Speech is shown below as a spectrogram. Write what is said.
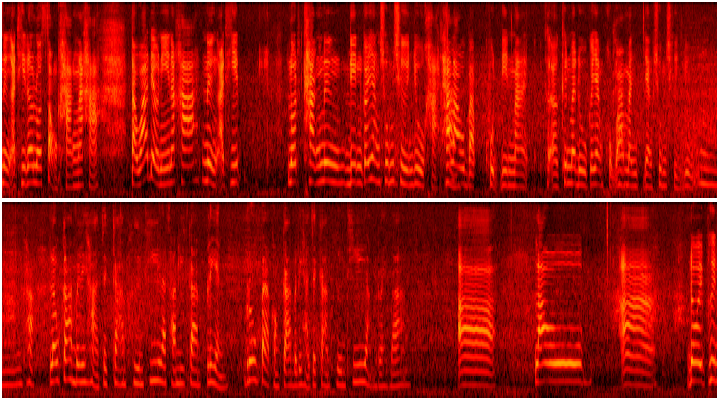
หนึ่งอาทิตย์เราลดสองครั้งนะคะ แต่ว่าเดี๋ยวนี้นะคะหนึ่งอาทิตย์ลดครั้งหนึ่งดินก็ยังชุ่มชื้นอยู่ค่ะ ถ้าค่ะเราแบบขุดดินมาเอ่อขึ้นมาดูก็ยังพบว่าค่ะมันยังชุ่มชื้นอยู่อืมค่ะ แล้วการบริหารจัดการพื้นที่ล่ะคะมีการเปลี่ยนรูปแบบของการบริหารจัดการพื้นที่อย่างไรบ้างอ่าเราอ่าโดยพื้น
